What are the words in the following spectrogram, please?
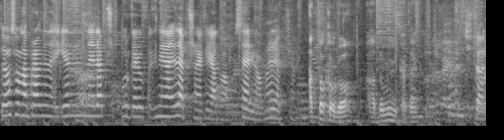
To są naprawdę jeden z najlepszych burgerów, jak nie najlepsze, jakie jadłam. Serio, najlepsze. A to kogo? A Dominika, tak? Powiem Ci tak,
